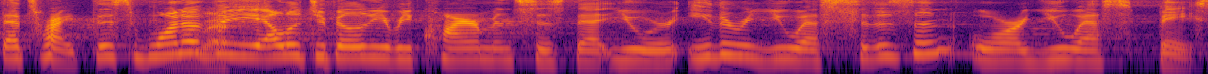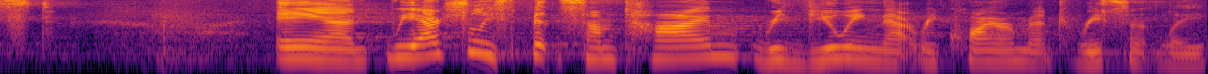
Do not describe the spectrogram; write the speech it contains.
that's right. This, one of the eligibility requirements is that you are either a US citizen or US based. And we actually spent some time reviewing that requirement recently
